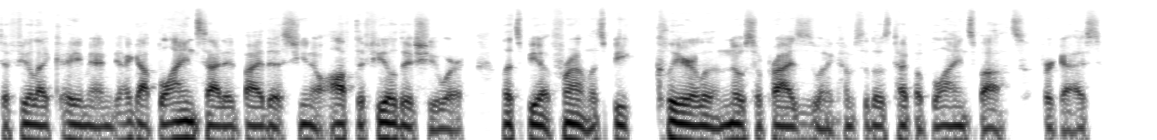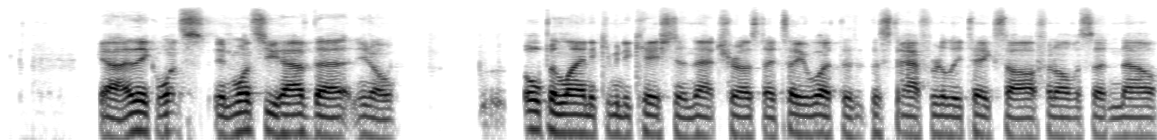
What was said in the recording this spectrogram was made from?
to feel like, hey, man, I got blindsided by this, you know, off the field issue. Where let's be upfront, let's be clear, no surprises when it comes to those type of blind spots for guys. Yeah, I think once and once you have that, you know, open line of communication and that trust, I tell you what, the, the staff really takes off, and all of a sudden now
